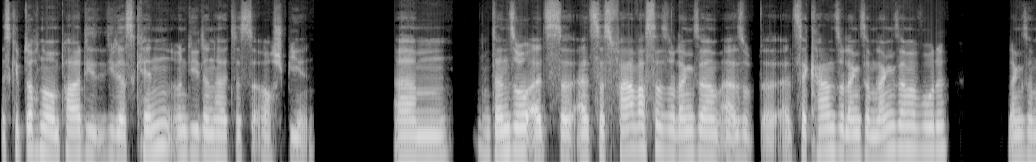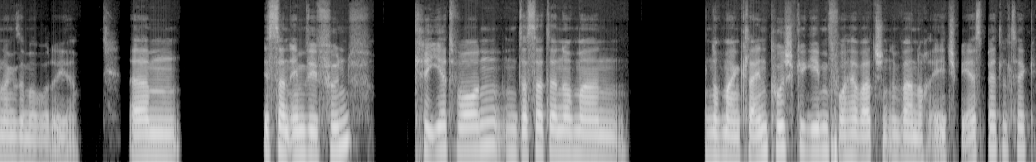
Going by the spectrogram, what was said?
es gibt doch noch ein paar, die, die das kennen und die dann halt das auch spielen. Ähm, und dann so, als, als das Fahrwasser so langsam, also äh, als der Kahn so langsam langsamer wurde, langsam langsamer wurde, ja, ähm, ist dann MW5 kreiert worden und das hat dann nochmal ein, noch mal einen kleinen Push gegeben. Vorher war, schon, war noch HBS Battletech.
